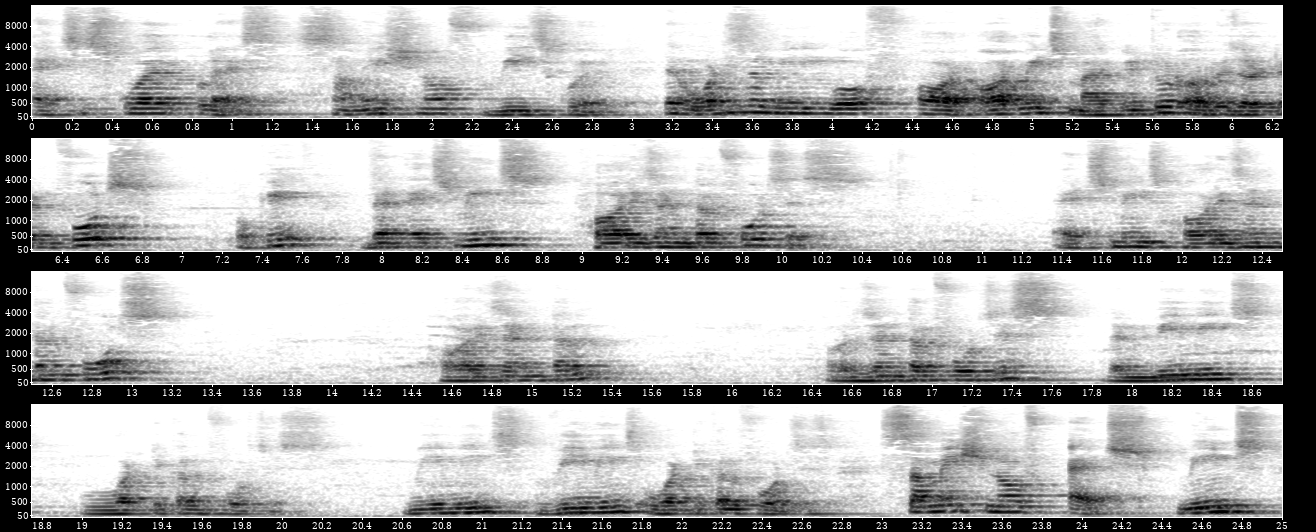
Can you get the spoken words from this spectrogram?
x square plus summation of v square. Then what is the meaning of or R means magnitude or resultant force. Okay. Then H means horizontal forces. H means horizontal force. Horizontal. Horizontal forces. Then V means vertical forces. V means V means vertical forces. Summation of H means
